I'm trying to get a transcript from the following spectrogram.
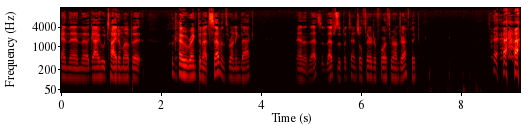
And then the guy who tied him up at, the guy who ranked him at seventh running back, man, that's that's a potential third or fourth round draft pick.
